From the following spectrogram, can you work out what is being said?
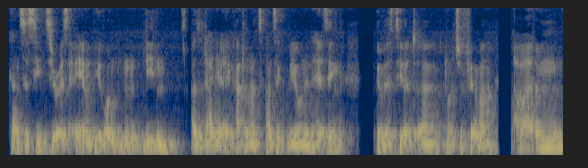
ganze Seed, Series A und B-Runden leaden. Also Daniel Egg hat 120 Millionen in Helsing investiert, äh, deutsche Firma. Aber ähm,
